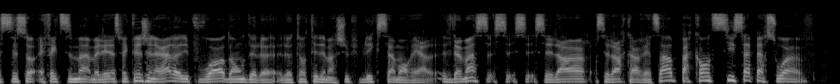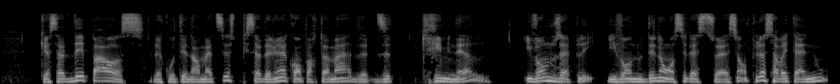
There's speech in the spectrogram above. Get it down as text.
C'est ça, effectivement. Mais l'inspectrice générale a les pouvoirs, donc, de l'autorité des marchés publics c'est à Montréal. Évidemment, c'est leur, leur carré de sable. Par contre, s'ils s'aperçoivent que ça dépasse le côté normatif, puis que ça devient un comportement dit criminel, ils vont nous appeler, ils vont nous dénoncer la situation. Puis là, ça va être à nous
